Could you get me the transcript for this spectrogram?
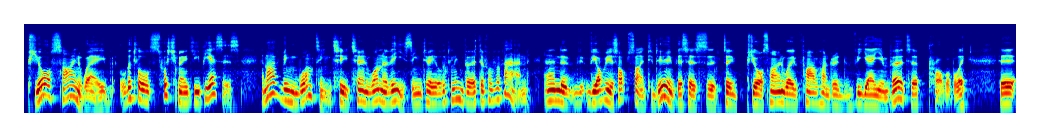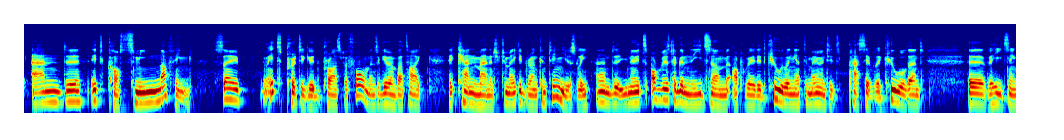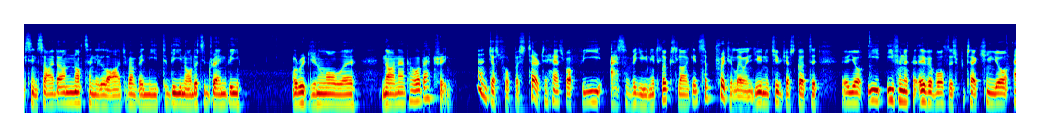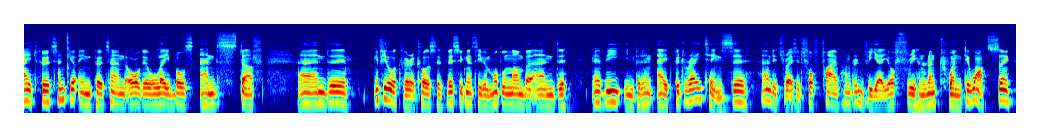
pure sine wave little switch mode UPSs and I've been wanting to turn one of these into a little inverter for the van. And uh, the obvious upside to doing this is uh, a pure sine wave 500 VA inverter probably uh, and uh, it costs me nothing. So it's pretty good price performance given that I can manage to make it run continuously. And uh, you know it's obviously going to need some upgraded cooling. At the moment it's passively cooled and uh, the heat sinks inside are not any larger than they need to be in order to drain the original uh, 9 amp hour battery. And just for posterity, here's what the ass of the unit looks like. It's a pretty low end unit. You've just got uh, your e Ethernet over voltage protection, your outputs and your inputs, and all your labels and stuff. And uh, if you look very close at this, you can see the model number and uh, the input and output ratings uh, and it's rated for 500 VA or 320 watts. So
